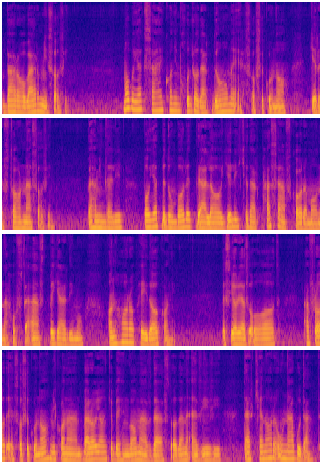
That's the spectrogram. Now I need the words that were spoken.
برابر می سازیم. ما باید سعی کنیم خود را در دام احساس گناه گرفتار نسازیم. به همین دلیل باید به دنبال دلایلی که در پس افکار ما نهفته است بگردیم و آنها را پیدا کنیم. بسیاری از اوقات افراد احساس گناه می کنند برای آنکه به هنگام از دست دادن عزیزی در کنار او نبودند.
